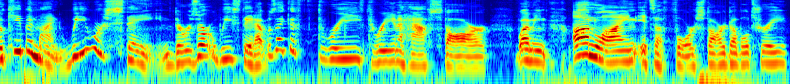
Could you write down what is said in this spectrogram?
so keep in mind, we were staying, the resort we stayed at was like a three, three and a half star. Well, I mean, online it's a four star Doubletree,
